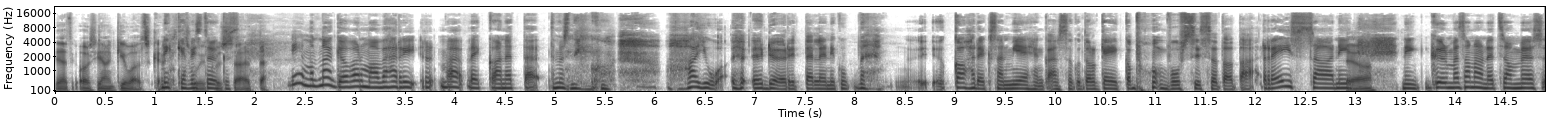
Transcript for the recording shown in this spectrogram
tiedät, olisi ihan kiva, että Niin suihkussa. Että, Niin, mutta noikin on varmaan vähän, ri, mä veikkaan, että tämmöiset niinku hajuödörit tälleen niinku kahdeksan miehen kanssa, kun tuolla keikkabussissa tota reissaa, niin, Joo. niin kyllä mä sanon, että se on myös,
